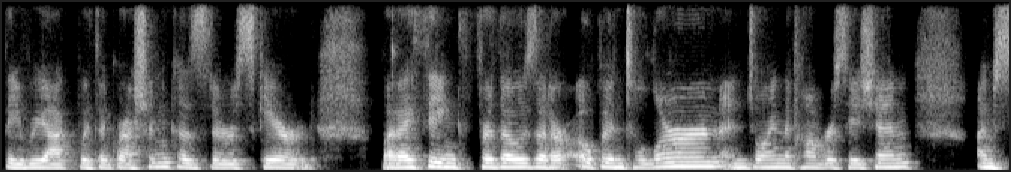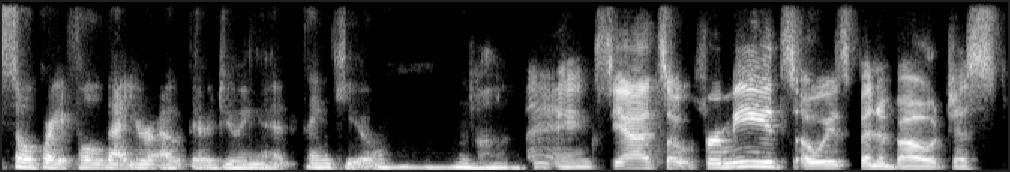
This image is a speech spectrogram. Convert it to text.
they react with aggression because they're scared. But I think for those that are open to learn and join the conversation, I'm so grateful that you're out there doing it. Thank you. Oh, thanks. Yeah. So for me, it's always been about just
